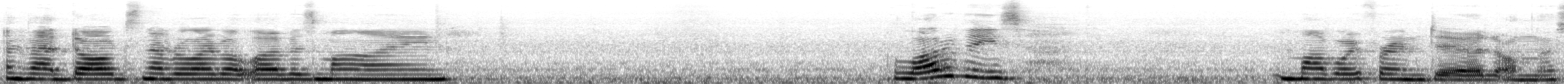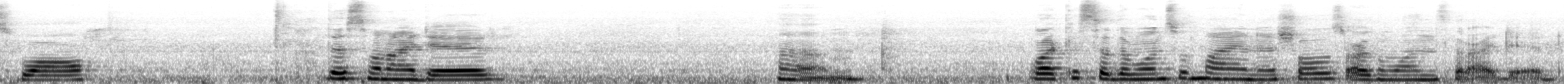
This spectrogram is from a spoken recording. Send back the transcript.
And that dog's never lie about love is mine. A lot of these my boyfriend did on this wall. This one I did. Um, like I said, the ones with my initials are the ones that I did.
